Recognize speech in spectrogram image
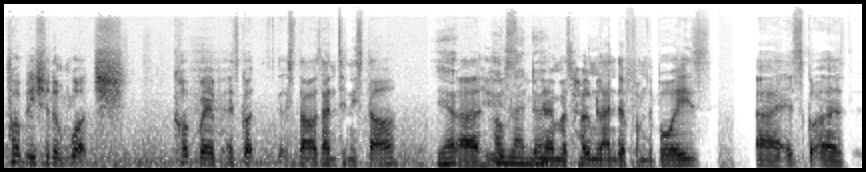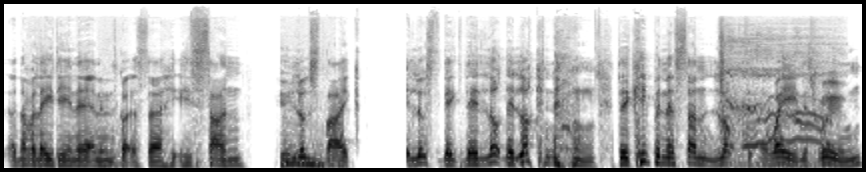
probably shouldn't watch. Cobweb. It's got stars Anthony Starr. Yeah, uh, who's Homelander. you know him as Homelander from The Boys. Uh, it's got a, another lady in it, and then it's got this, uh, his son who Hmm. looks like it looks they they lock they're locking they're keeping their son locked away in this room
